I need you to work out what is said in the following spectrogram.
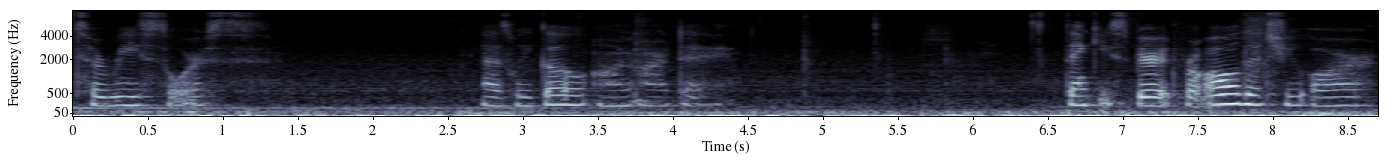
to resource as we go on our day. Thank you, Spirit, for all that you are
